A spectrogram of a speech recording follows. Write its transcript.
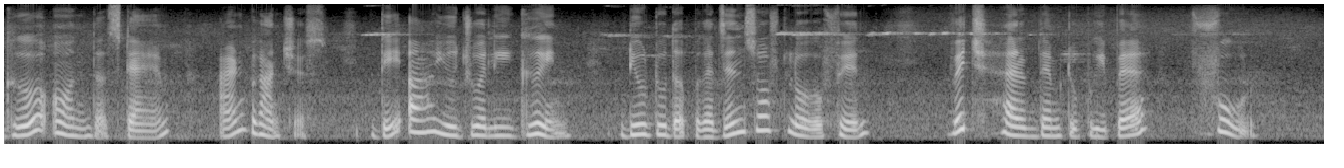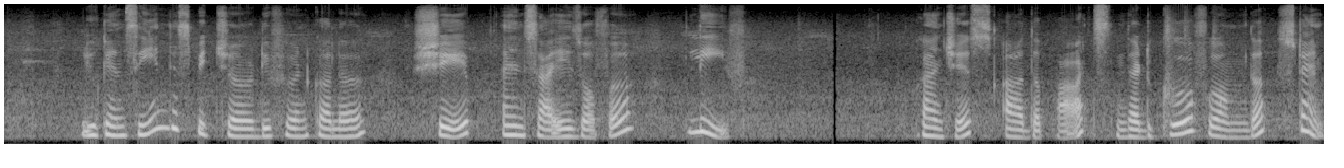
grow on the stem and branches. They are usually green due to the presence of chlorophyll which help them to prepare food. You can see in this picture different color, shape and size of a leaf. Branches are the parts that grow from the stem.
